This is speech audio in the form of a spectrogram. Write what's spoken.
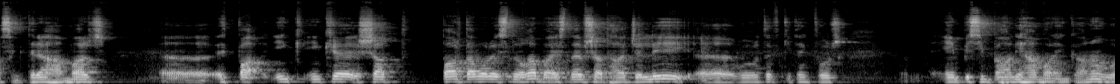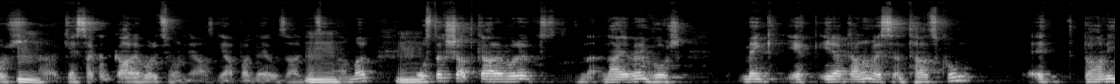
ասենք դրա համար այդ ինք ինքը շատ պարտավորեցնող է, բայց նաև շատ հաճելի, որովհետև գիտենք, որ այնպիսի բանի համար են անում, որ կենսական կարևորություն ունի ազգի ապագայի ու զարգացման համար, ոստեղ շատ կարևոր է նաև են, որ մենք իրականում այս ընթացքում այդ բանի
